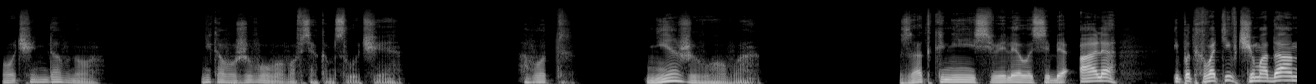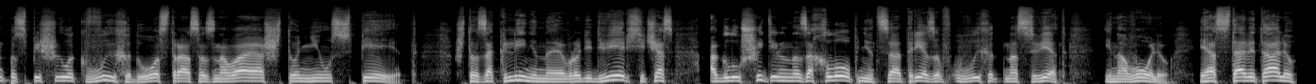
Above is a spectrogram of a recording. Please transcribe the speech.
очень давно. Никого живого, во всяком случае. А вот неживого... «Заткнись», — велела себе Аля, и, подхватив чемодан, поспешила к выходу, остро осознавая, что не успеет, что заклиненная вроде дверь сейчас оглушительно захлопнется, отрезав выход на свет и на волю, и оставит Алю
